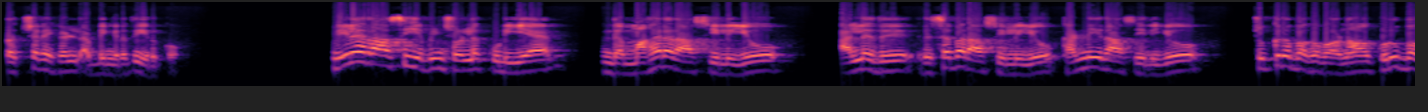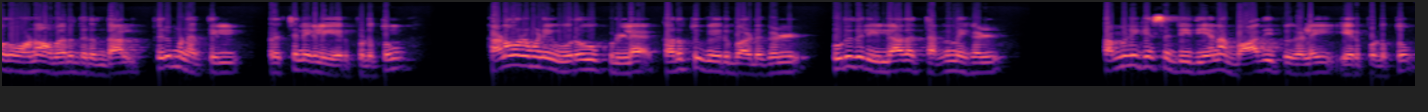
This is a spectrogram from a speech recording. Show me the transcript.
பிரச்சனைகள் அப்படிங்கிறது இருக்கும். நிலராசி அப்படின்னு சொல்லக்கூடிய இந்த மகர ராசியிலேயோ அல்லது ரிஷப ராசியிலேயோ கன்னி ராசியிலேயோ சுக்கர பகவானோ குரு பகவானோ அமர்ந்திருந்தால் திருமணத்தில் பிரச்சனைகளை ஏற்படுத்தும். கணவன் உறவுக்குள்ள கருத்து வேறுபாடுகள் புரிதல் இல்லாத தன்மைகள் கம்யூனிகேஷன் ரீதியான பாதிப்புகளை ஏற்படுத்தும்.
